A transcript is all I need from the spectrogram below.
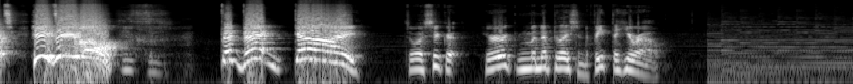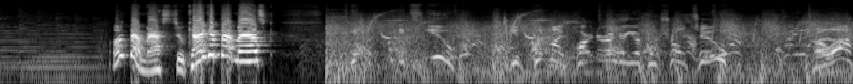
it! He's evil! that, that guy! So a secret. Hero manipulation. Defeat the hero. I like that mask too. Can I get that mask? It's you! You put my partner under your control too? Towa?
